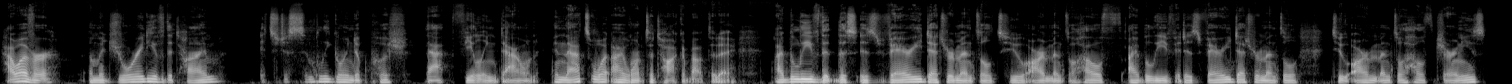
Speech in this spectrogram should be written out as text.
However, a majority of the time, it's just simply going to push that feeling down. And that's what I want to talk about today. I believe that this is very detrimental to our mental health. I believe it is very detrimental to our mental health journeys.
